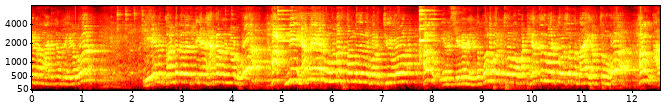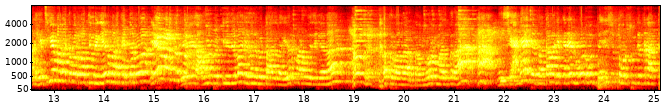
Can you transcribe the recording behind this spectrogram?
ಏನಾರ ಮಾಡಿದಂದ್ರೆ ಹೇಳು. ಏನು ಕಂಡು ಬೆಳೆಸ್ತಿ ಏನು ಹೆಂಗಾದ್ರೆ ನೋಡು. ಹ, ನೀ ಹೆಮ್ಮೆ ಏನು ಮೂಲ ಸ್ತಂಭದಿಂದ ಬರ್ತೀವೋ ಏನು ಸೀರೆ ಹಿಡ್ಕೊಂಡು ಬರ್ತೀವೋ ಒಟ್ಟು ಹೆಚ್ಚಿಗೆ ಮಾಡಿ ತೋರ್ಸತ್ತ ನಾ ಹೇಳ್ತಾನೋ ಹೌದು. ಅದ್ರ ಹೆಚ್ಚಿಗೆ ಮಾಡಕ್ಕೆ ಬರಲತ್ತ ಇವ್ರಿಗೆ ಏನು ಮಾಡಕೈತಾರೋ ಏನ್ ಏ ಅದನ್ನ ಬಿಟ್ಟು ಇದಿಲ್ಲ ಇದನ್ನ ಬಿಟ್ಟು ಆಗಲ್ಲ. ಏನು ಮಾಡೋದಿಲ್ಲ ಹೌದು. ಅಥವಾ ನೋಡು ಮಾಡ್ತಾರ ನೀ ಶಾಣೆ ಇದೆ ದೊಡ್ಡವರಿ ಕರೆ ನೋಡು ಬೆಳೆಸಿ ತೋರಿಸುದಿದ್ರೆ ಅರ್ಥ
